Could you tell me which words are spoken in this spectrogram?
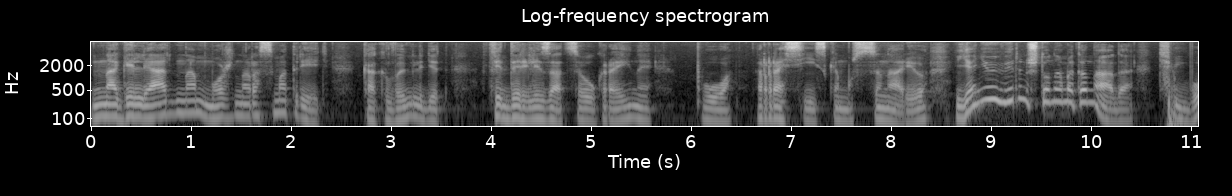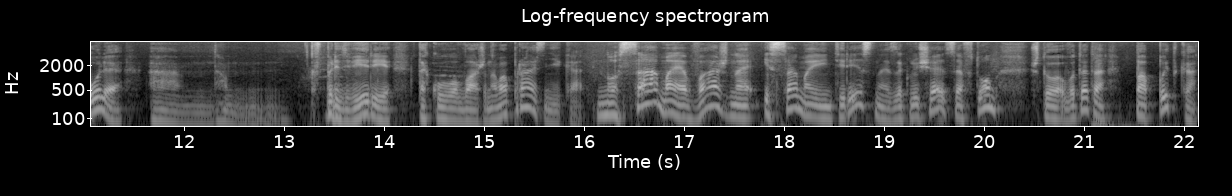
наглядно можно рассмотреть, как выглядит федерализация Украины по российскому сценарию. Я не уверен, что нам это надо. Тем более, в преддверии такого важного праздника. Но самое важное и самое интересное заключается в том, что вот эта попытка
